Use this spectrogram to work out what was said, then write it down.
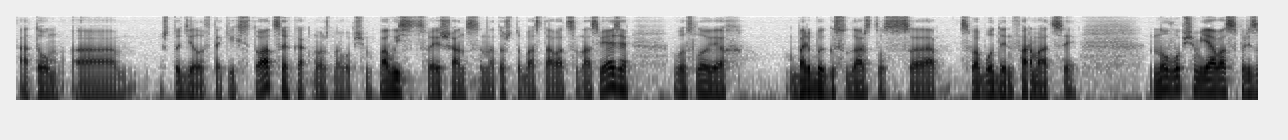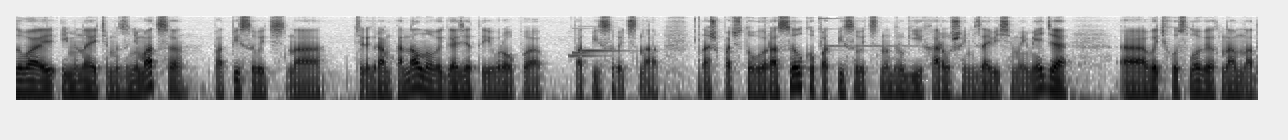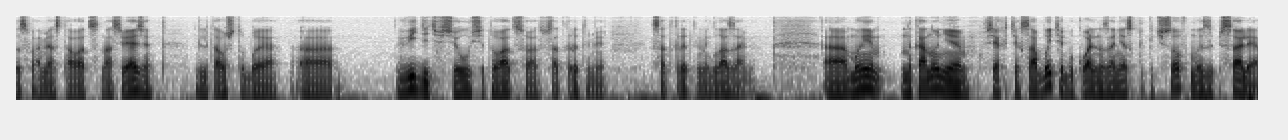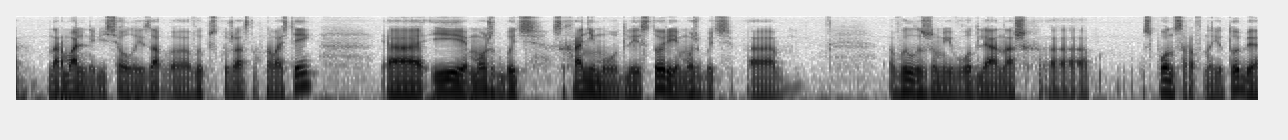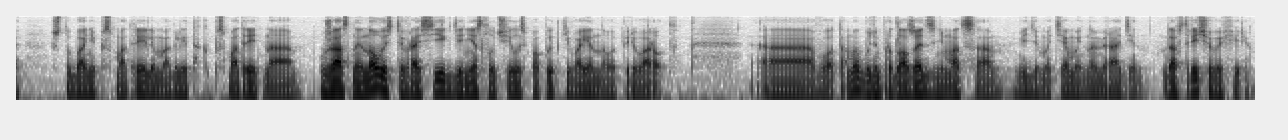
о том, uh, что делать в таких ситуациях, как можно, в общем, повысить свои шансы на то, чтобы оставаться на связи в условиях борьбы государства с uh, свободой информации. Ну, в общем, я вас призываю именно этим и заниматься. Подписывайтесь на телеграм-канал «Новой газеты Европа», подписывайтесь на нашу почтовую рассылку, подписывайтесь на другие хорошие независимые медиа. А, в этих условиях нам надо с вами оставаться на связи для того, чтобы а, видеть всю ситуацию с открытыми, с открытыми глазами. А, мы накануне всех этих событий, буквально за несколько часов, мы записали нормальный, веселый выпуск ужасных новостей. И, может быть, сохраним его для истории, может быть, выложим его для наших э, спонсоров на Ютубе, чтобы они посмотрели, могли так посмотреть на ужасные новости в России, где не случилось попытки военного переворота. Э, вот, а мы будем продолжать заниматься, видимо, темой номер один. До встречи в эфире.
